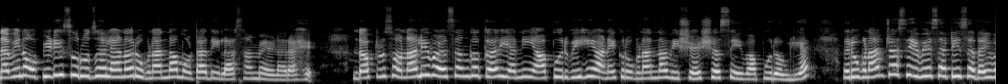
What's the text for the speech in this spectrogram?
नवीन ओपीडी सुरू झाल्यानं रुग्णांना मोठा दिलासा मिळणार आहे. डॉक्टर सोनाली वळसंगकर यांनी यापूर्वीही अनेक रुग्णांना विशेष सेवा पुरवली आहे. रुग्णांच्या सेवेसाठी सदैव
